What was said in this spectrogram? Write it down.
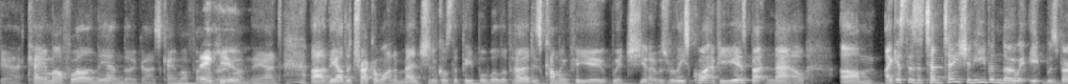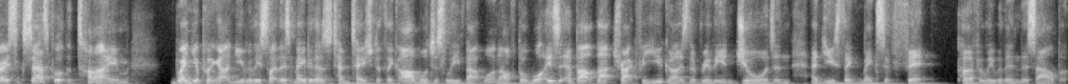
Yeah, came off well in the end, though, guys. Came off Thank you. in the end. Uh, the other track I want to mention, of course, that people will have heard is "Coming for You," which you know was released quite a few years back now. Um, I guess there's a temptation, even though it, it was very successful at the time, when you're putting out a new release like this, maybe there's a temptation to think, oh, we'll just leave that one off. But what is it about that track for you guys that really endured and and you think makes it fit perfectly within this album?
